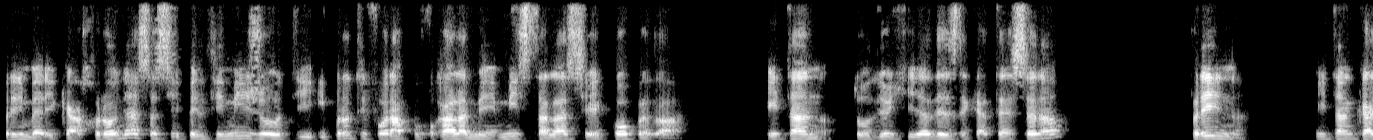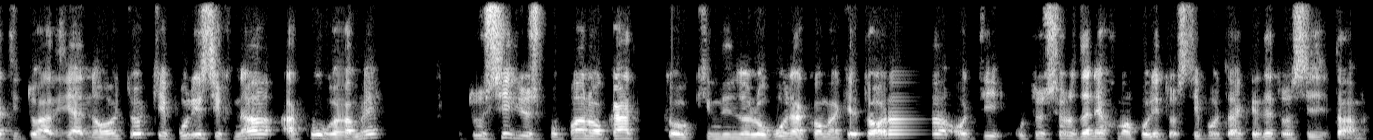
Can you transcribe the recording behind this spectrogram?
πριν μερικά χρόνια. Σας υπενθυμίζω ότι η πρώτη φορά που βγάλαμε εμείς θαλάσσια οικόπεδα ήταν το 2014. Πριν ήταν κάτι το αδιανόητο και πολύ συχνά ακούγαμε τους ίδιους που πάνω κάτω κινδυνολογούν ακόμα και τώρα ότι ούτως ή δεν έχουμε απολύτως τίποτα και δεν το συζητάμε.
